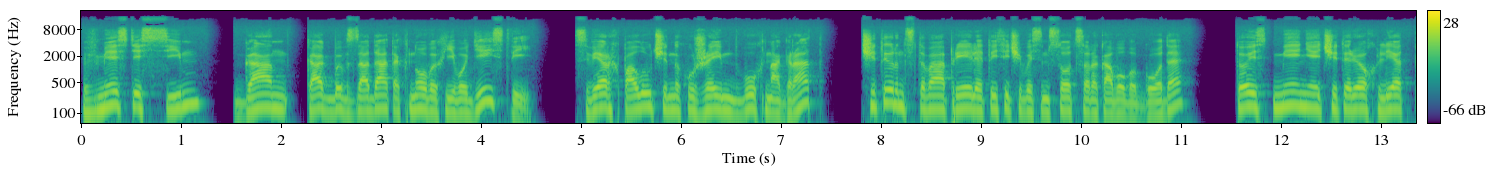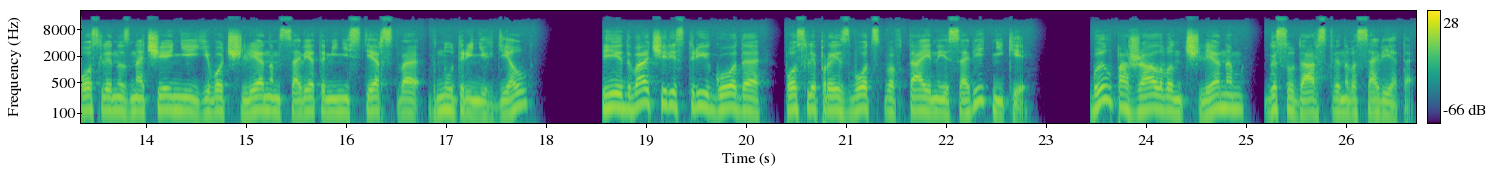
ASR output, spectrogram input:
Вместе с сим Ган, как бы в задаток новых его действий, сверх полученных уже им двух наград, 14 апреля 1840 года, то есть менее четырех лет после назначения его членом Совета Министерства внутренних дел, и едва через три года после производства в тайные советники – был пожалован членом Государственного совета.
